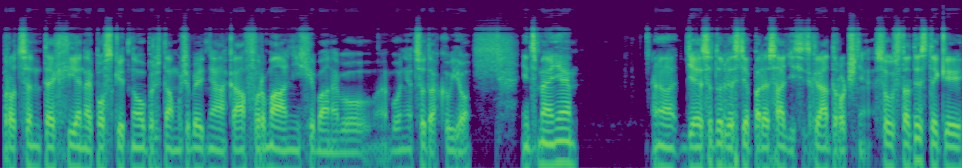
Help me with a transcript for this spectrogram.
procentech je neposkytnou, protože tam může být nějaká formální chyba nebo, nebo něco takového. Nicméně děje se to 250 tisíckrát ročně. Jsou statistiky,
